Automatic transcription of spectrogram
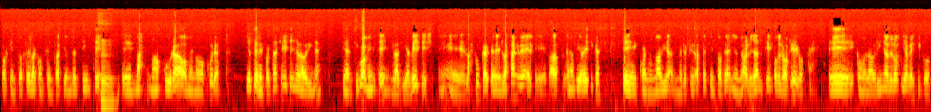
porque entonces la concentración del tinte mm. es más, más oscura o menos oscura. Fíjate la importancia que tiene la orina, que antiguamente la diabetes, ¿eh? el azúcar que en la sangre, eh, las personas diabéticas, cuando no había, me refiero a hace cientos de años, no, ya en tiempo de los griegos, eh, como la orina de los diabéticos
